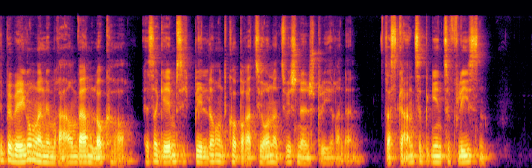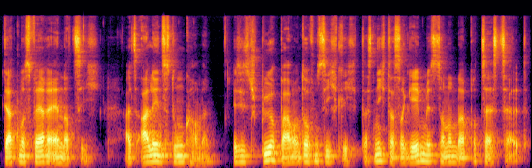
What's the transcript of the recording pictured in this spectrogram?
Die Bewegungen im Raum werden lockerer, es ergeben sich Bilder und Kooperationen zwischen den Studierenden. Das Ganze beginnt zu fließen. Die Atmosphäre ändert sich, als alle ins Tun kommen. Es ist spürbar und offensichtlich, dass nicht das Ergebnis, sondern der Prozess zählt.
